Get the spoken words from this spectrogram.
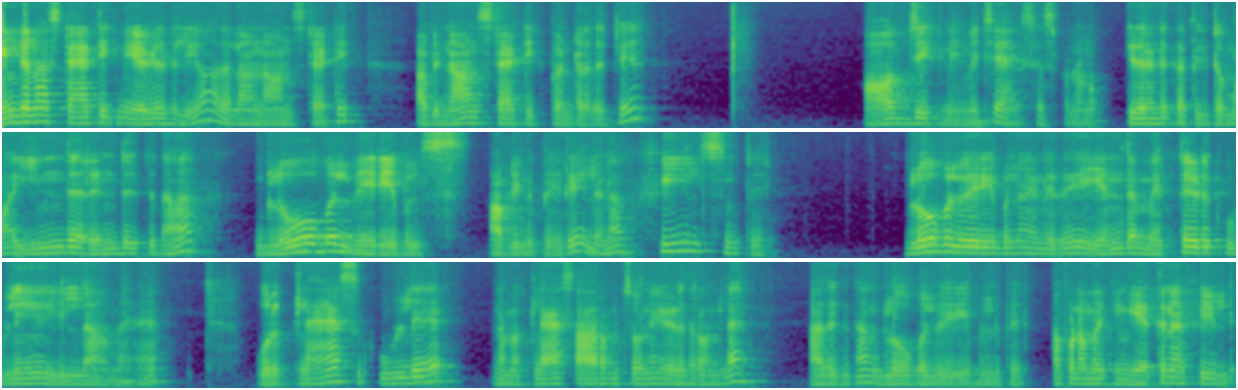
எங்கெல்லாம் ஸ்டாட்டிக்னு எழுதலையோ அதெல்லாம் நான் ஸ்டாட்டிக் அப்படி நான் ஸ்டாட்டிக் பண்ணுறதுக்கு ஆப்ஜெக்ட் நேம் வச்சு ஆக்சஸ் பண்ணணும். இது ரெண்டு கற்றுக்கிட்டோமா இந்த ரெண்டுக்கு தான் குளோபல் வேரியபிள்ஸ் அப்படின்னு பேர் இல்லைன்னா ஃபீல்ட்ஸ்னு பேர். குளோபல் வேரியபிள்னால் என்னது? எந்த மெத்தடுக்குள்ளேயும் இல்லாமல் ஒரு கிளாஸுக்குள்ளே நம்ம கிளாஸ் ஆரம்பித்தோடனே எழுதுகிறோம்ல அதுக்கு தான் குளோபல் வேரியபிள்னு பேர். அப்போ நமக்கு இங்கே எத்தனை ஃபீல்டு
